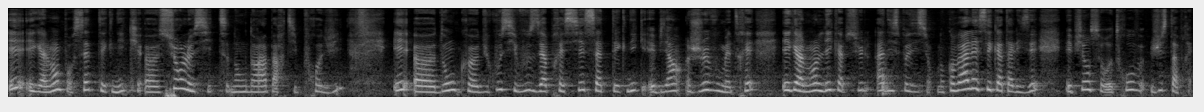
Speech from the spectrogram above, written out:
et également pour cette technique euh, sur le site, donc dans la partie produits. Et euh, donc du coup, si vous appréciez cette technique, eh bien je vous mettrai également les capsules à disposition. Donc on va laisser catalyser et puis on se retrouve juste après.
